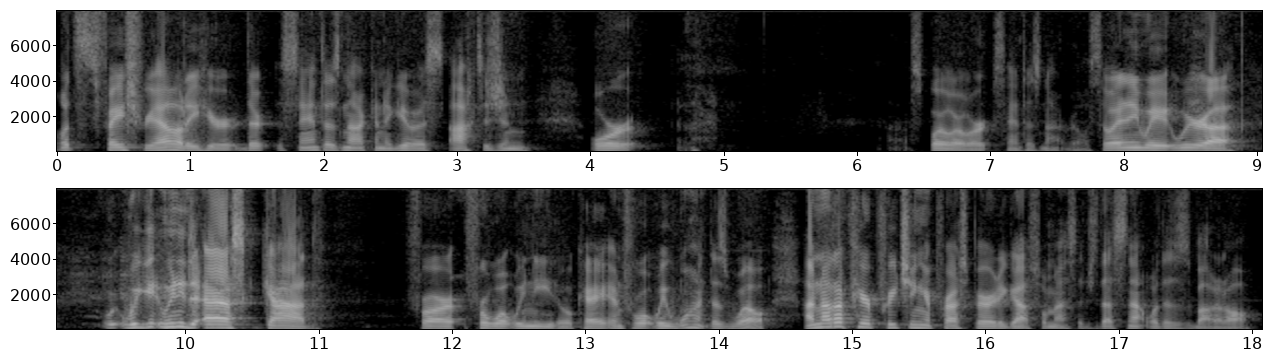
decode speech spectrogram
let's face reality here. There, Santa's not going to give us oxygen or, uh, spoiler alert, Santa's not real. So, anyway, we're, uh, we, we, get, we need to ask God for, our, for what we need, okay? And for what we want as well. I'm not up here preaching a prosperity gospel message. That's not what this is about at all.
